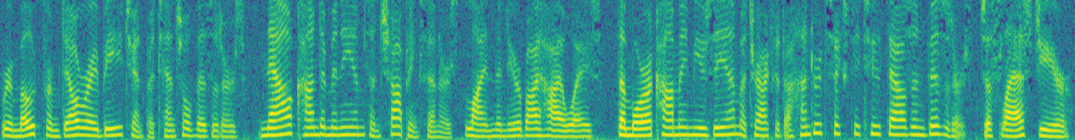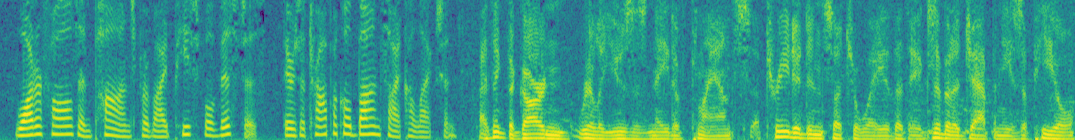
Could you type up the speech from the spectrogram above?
remote from Delray Beach and potential visitors. Now, condominiums and shopping centers line the nearby highways. The Morikami Museum attracted 162,000 visitors just last year. Waterfalls and ponds provide peaceful vistas. There's a tropical bonsai collection. I think the garden really uses native plants, treated in such a way that they exhibit a Japanese appeal.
